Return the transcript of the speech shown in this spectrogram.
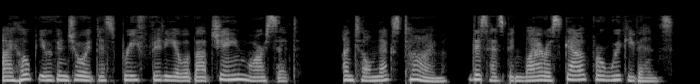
I hope you've enjoyed this brief video about Jane Marcet. Until next time, this has been Lyra Scout for WikiVids.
